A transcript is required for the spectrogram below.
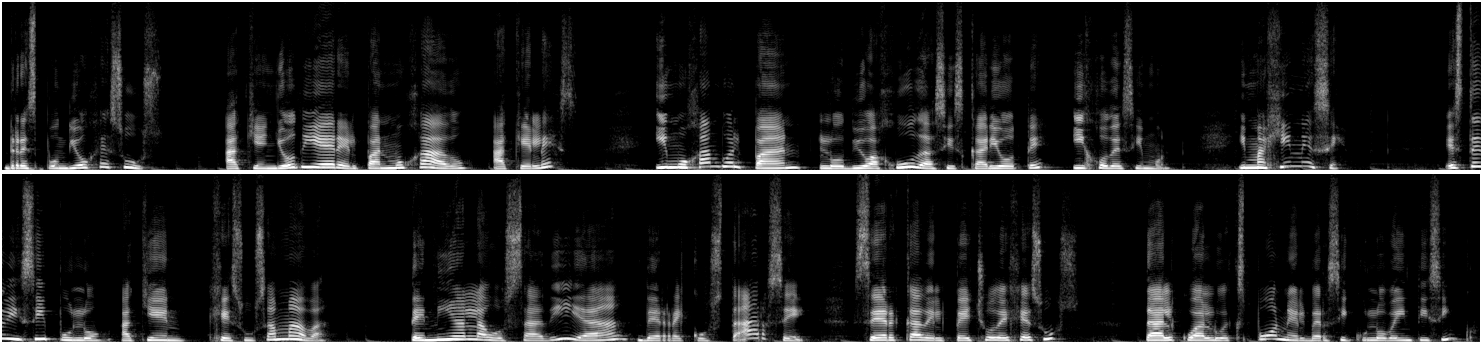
Respondió Jesús, a quien yo diere el pan mojado, aquel es. Y mojando el pan, lo dio a Judas Iscariote, hijo de Simón. Imagínese, este discípulo a quien Jesús amaba, tenía la osadía de recostarse cerca del pecho de Jesús, tal cual lo expone el versículo 25.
